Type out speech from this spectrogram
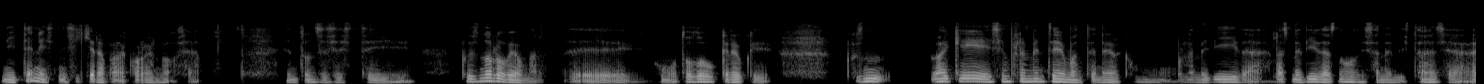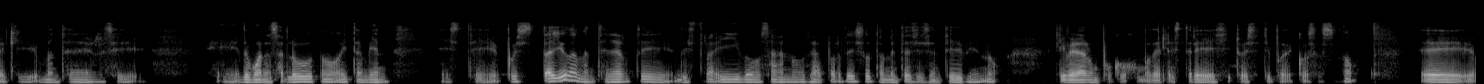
ni tenis, ni siquiera para correr, ¿no? O sea, entonces este, pues no lo veo mal. Eh, como todo, creo que pues hay que simplemente mantener como la medida, las medidas, ¿no? De sana distancia, hay que mantenerse eh, de buena salud, ¿no? Y también, este, pues te ayuda a mantenerte distraído, sano, o sea, aparte de eso también te hace sentir bien, ¿no? Liberar un poco como del estrés y todo ese tipo de cosas, ¿no? Eh,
